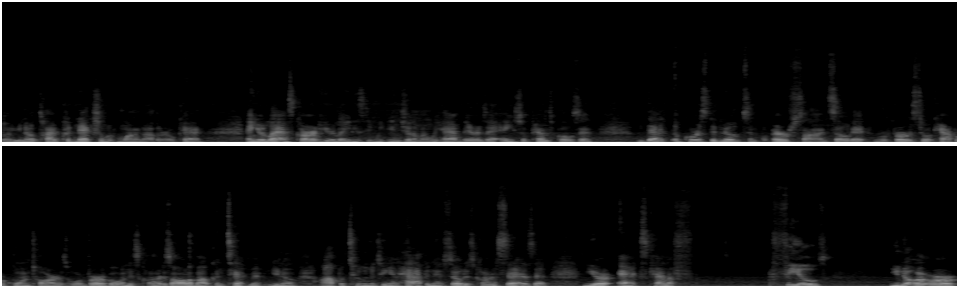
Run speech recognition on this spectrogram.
uh, you know, type connection with one another, okay? And your last card here, ladies and gentlemen, we have there is an Ace of Pentacles, and that, of course, denotes an earth sign, so that refers to a Capricorn, Taurus, or Virgo. And this card is all about contentment, you know, opportunity and happiness. So this card says that your ex kind of feels you know, or, or,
